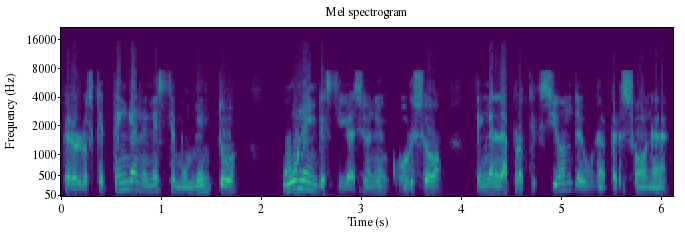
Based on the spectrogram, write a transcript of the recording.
Pero los que tengan en este momento una investigación en curso, tengan la protección de una persona,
